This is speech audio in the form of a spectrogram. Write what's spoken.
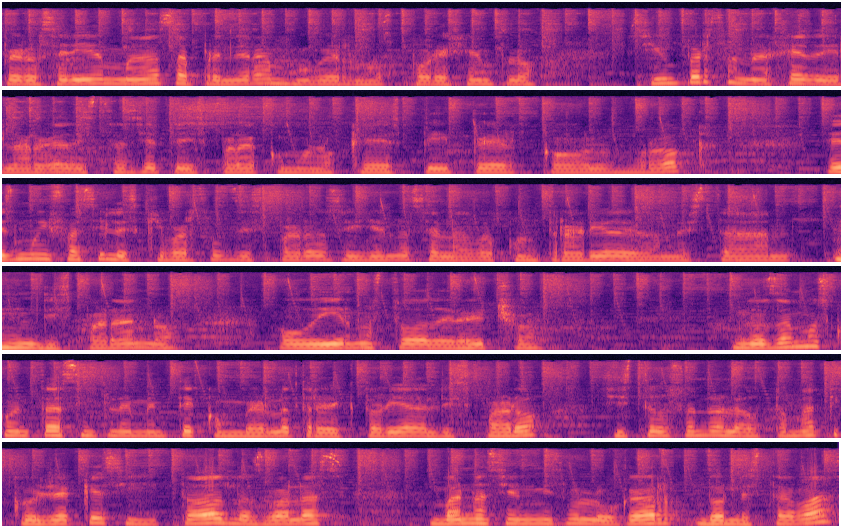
pero sería más aprender a movernos. Por ejemplo, si un personaje de larga distancia te dispara como lo que es Piper, Cole, Brock, es muy fácil esquivar sus disparos y yéndose al lado contrario de donde están disparando o irnos todo derecho. Nos damos cuenta simplemente con ver la trayectoria del disparo si está usando el automático, ya que si todas las balas van hacia el mismo lugar donde estabas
